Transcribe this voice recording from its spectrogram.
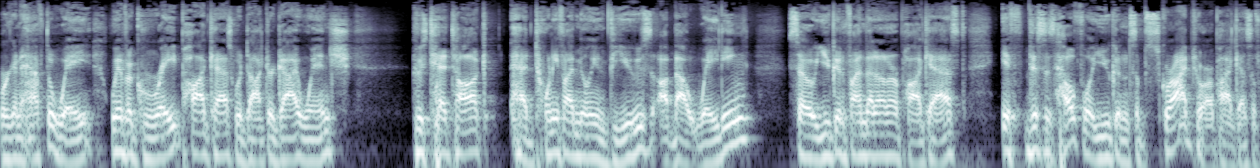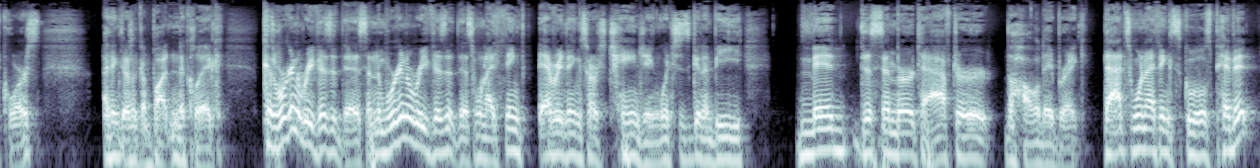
We're going to have to wait. We have a great podcast with Dr. Guy Winch, whose TED Talk had 25 million views about waiting. So you can find that on our podcast. If this is helpful, you can subscribe to our podcast, of course. I think there's like a button to click because we're going to revisit this and we're going to revisit this when I think everything starts changing, which is going to be mid December to after the holiday break. That's when I think schools pivot.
